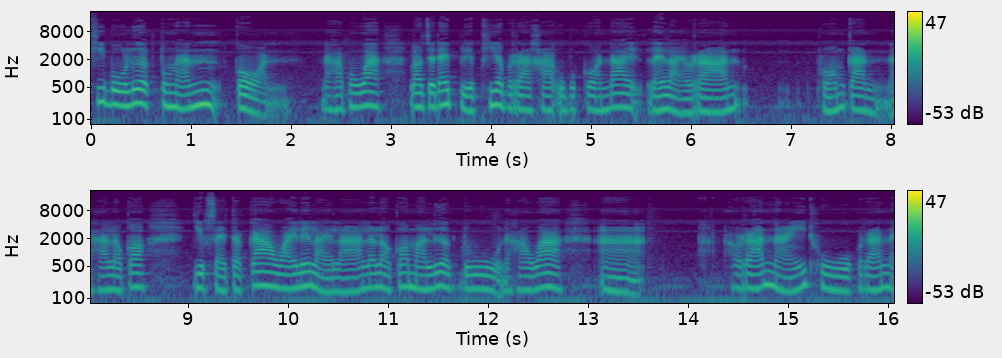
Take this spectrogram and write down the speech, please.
ที่โบเลือกตรงนั้นก่อนนะคะ เพราะว่าเราจะได้เปรียบเทียบราคาอุปกรณ์ได้หลาย ๆ ร้านพร้อมกันนะคะ เราก็หยิบใส่ตะกร้าไว้หลายๆร้าน แล้วเราก็มาเลือกดูนะคะว่าอ่า ร้านไหนถูกร้านไหน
